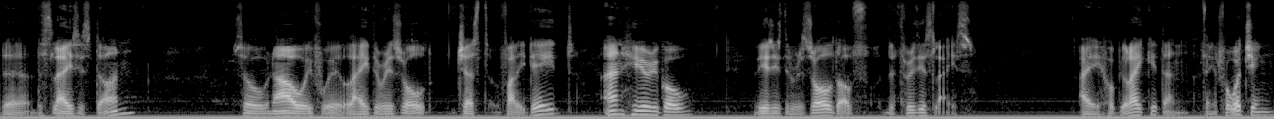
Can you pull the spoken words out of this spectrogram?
the, the slice is done. So now if we like the result, just validate. And here you go. This is the result of the 3D slice. I hope you like it and thanks for watching.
